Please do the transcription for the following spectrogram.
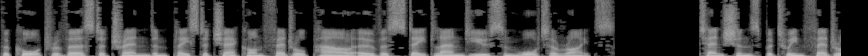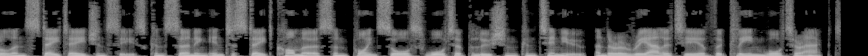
the court reversed a trend and placed a check on federal power over state land use and water rights. Tensions between federal and state agencies concerning interstate commerce and point source water pollution continue, and are a reality of the Clean Water Act.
